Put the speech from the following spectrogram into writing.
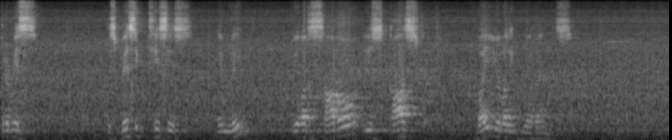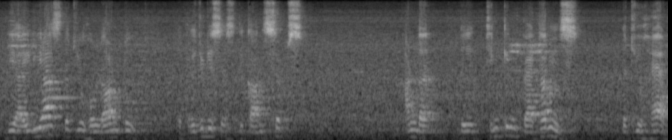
premise, this basic thesis, namely your sorrow is caused by your ignorance. The ideas that you hold on to the prejudices, the concepts, and uh, the thinking patterns that you have,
